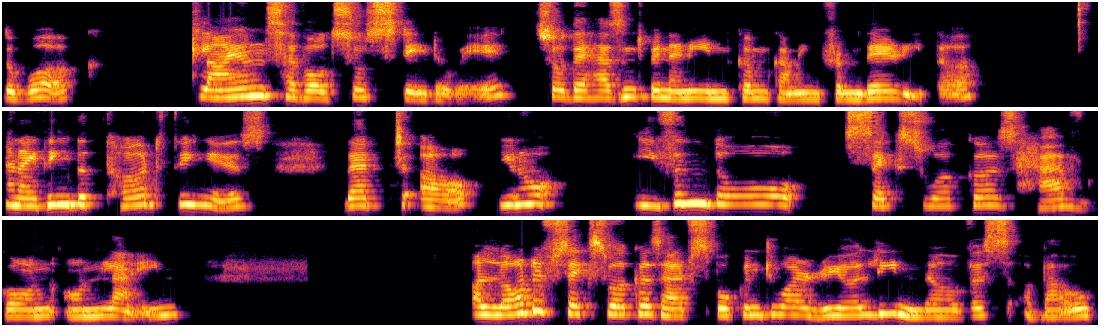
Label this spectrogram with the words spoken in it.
the work, clients have also stayed away. So there hasn't been any income coming from there either. And I think the third thing is that, uh, you know, even though sex workers have gone online, a lot of sex workers I've spoken to are really nervous about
